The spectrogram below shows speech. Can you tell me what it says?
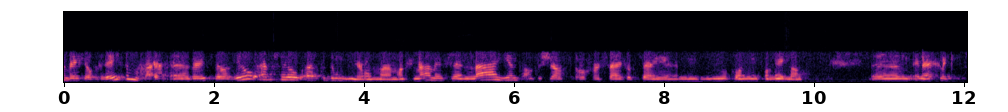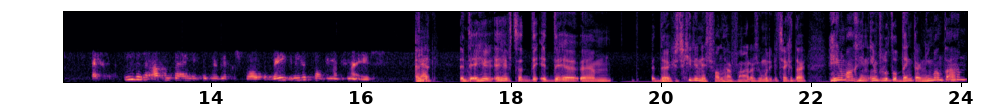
een beetje overdreven, maar eh, er is wel heel erg veel eh, te doen hier om uh, maximaal mensen zijn naaiend enthousiast over het feit dat zij uh, nu de nieuwe koningin van Nederland. Uh, en eigenlijk echt iedere Argentijn die ik tot nu heb gesproken weet in ieder geval wie Maxima is. En heeft de, de, de, ehm, de geschiedenis van haar vader, zo moet ik het zeggen, daar helemaal geen invloed op? Denkt daar niemand aan?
